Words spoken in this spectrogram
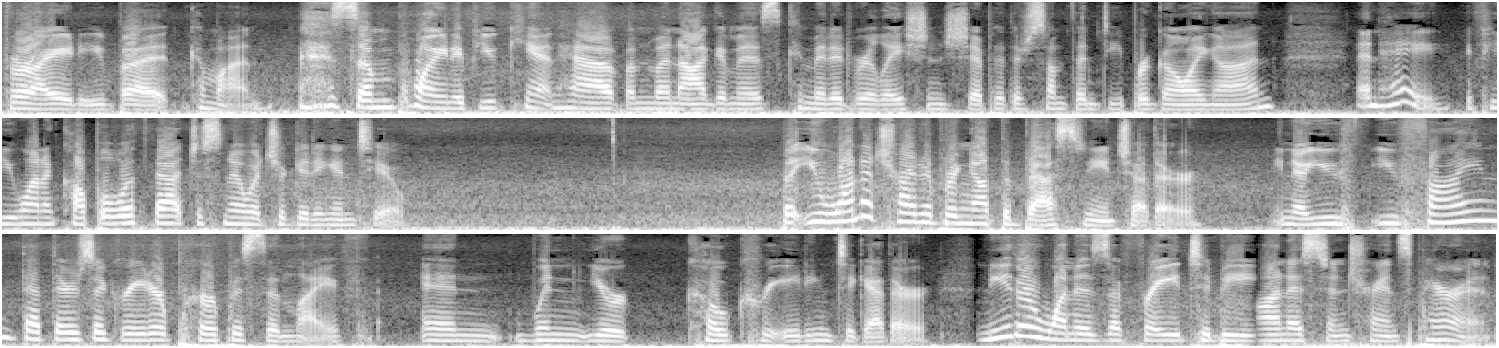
variety, but come on. At some point, if you can't have a monogamous, committed relationship, that there's something deeper going on. And hey, if you want to couple with that, just know what you're getting into. But you want to try to bring out the best in each other. You know, you you find that there's a greater purpose in life, and when you're co-creating together. Neither one is afraid to be honest and transparent.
